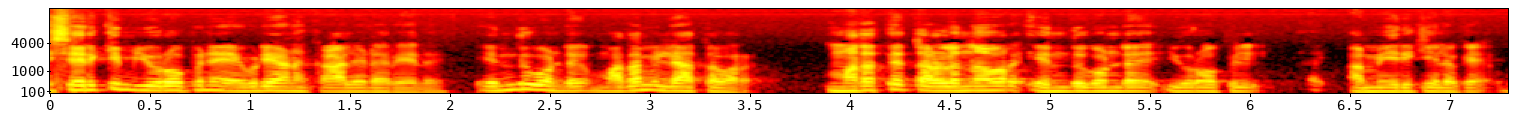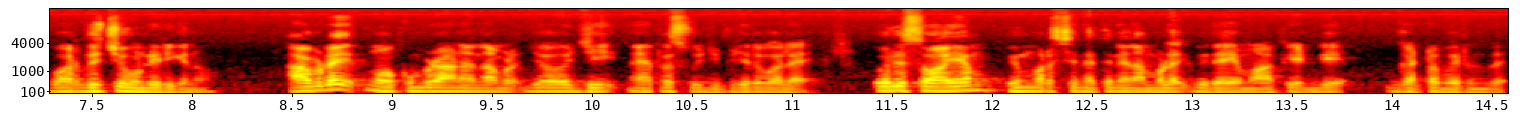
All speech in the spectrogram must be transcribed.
ശരിക്കും യൂറോപ്പിന് എവിടെയാണ് കാലിടറിയത്? എന്തുകൊണ്ട് മതമില്ലാത്തവർ മതത്തെ തള്ളുന്നവർ എന്തുകൊണ്ട് യൂറോപ്പിൽ അമേരിക്കയിലൊക്കെ വർദ്ധിച്ചുകൊണ്ടിരിക്കുന്നു? അവിടെ നോക്കുമ്പോഴാണ് നമ്മൾ ജോജി നേരത്തെ സൂചിപ്പിച്ചതുപോലെ ഒരു സ്വയം വിമർശനത്തിന് നമ്മൾ വിധേയമാക്കേണ്ട ഘട്ടം വരുന്നത്.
